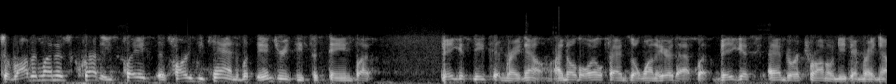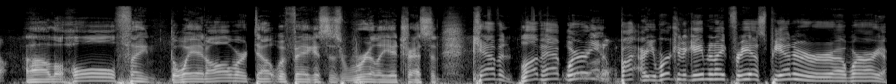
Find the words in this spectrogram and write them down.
To Robin Lehner's credit, he's played as hard as he can with the injuries he's sustained, but Vegas needs him right now. I know the oil fans don't want to hear that, but Vegas and or Toronto need him right now. Uh, the whole thing, the way it all worked out with Vegas, is really interesting. Kevin, love hat. Where are you? Are you working a game tonight for ESPN, or uh, where are you?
